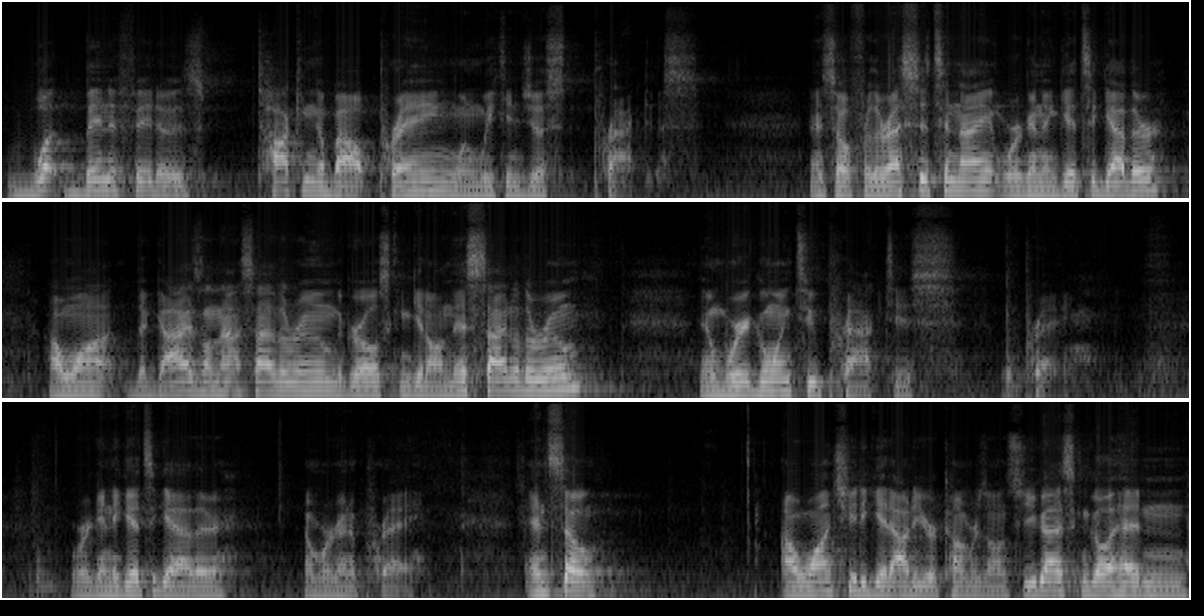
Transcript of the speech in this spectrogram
what benefit is talking about praying when we can just practice? And so for the rest of tonight, we're going to get together. I want the guys on that side of the room, the girls can get on this side of the room, and we're going to practice praying. We're going to get together and we're going to pray. And so I want you to get out of your comfort zone. So you guys can go ahead and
